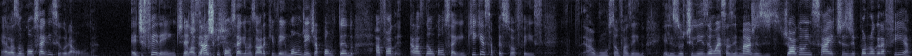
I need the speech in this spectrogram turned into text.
elas não conseguem segurar a onda. É diferente. É elas diferente. acham que conseguem, mas a hora que vem um monte de gente apontando a foto, elas não conseguem. O que, que essa pessoa fez? Alguns estão fazendo. Eles utilizam essas imagens e jogam em sites de pornografia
